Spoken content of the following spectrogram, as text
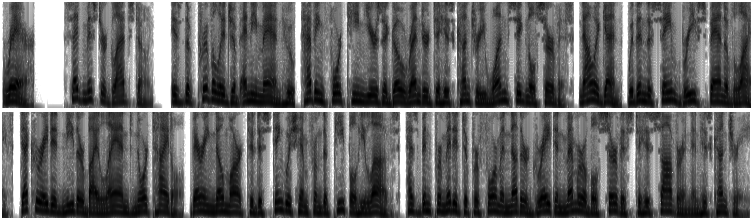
Rare, said Mr. Gladstone, is the privilege of any man who, having fourteen years ago rendered to his country one signal service, now again, within the same brief span of life, decorated neither by land nor title, bearing no mark to distinguish him from the people he loves, has been permitted to perform another great and memorable service to his sovereign and his country.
